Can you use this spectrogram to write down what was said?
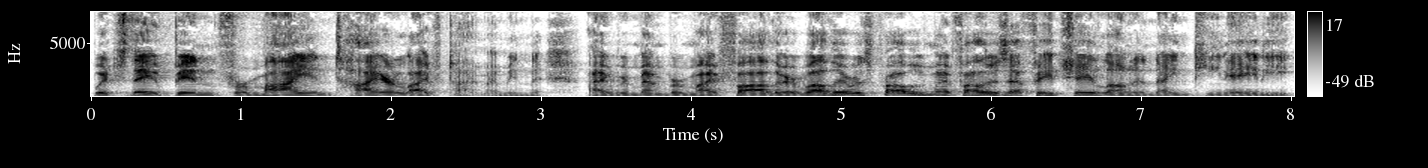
which they've been for my entire lifetime. I mean, I remember my father, well, there was probably my father's FHA loan in 1980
